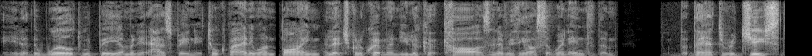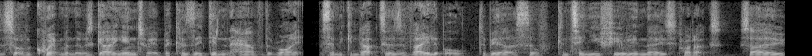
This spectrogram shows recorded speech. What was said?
you know, the world would be, I mean, it has been. Talk about anyone buying electrical equipment, you look at cars and everything else that went into them they had to reduce the sort of equipment that was going into it because they didn't have the right semiconductors available to be able to sort of continue fueling those products. So,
